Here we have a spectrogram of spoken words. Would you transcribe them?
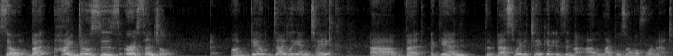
So, but high doses are essential on daily, daily intake. Uh, but again, the best way to take it is in a liposomal format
